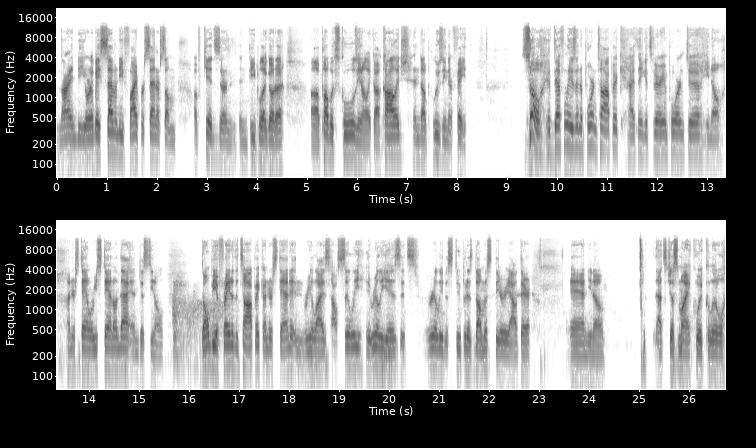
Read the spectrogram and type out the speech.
90 or like 75 percent or something of kids and, and people that go to uh, public schools, you know, like uh, college, end up losing their faith. So it definitely is an important topic. I think it's very important to, you know, understand where you stand on that and just, you know, don't be afraid of the topic, understand it and realize how silly it really is. It's really the stupidest, dumbest theory out there. And, you know, that's just my quick little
